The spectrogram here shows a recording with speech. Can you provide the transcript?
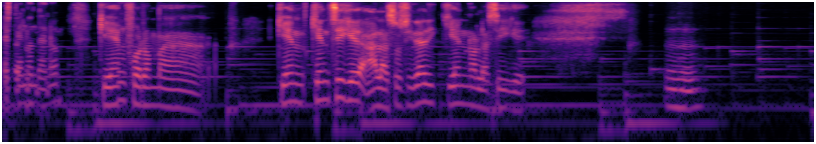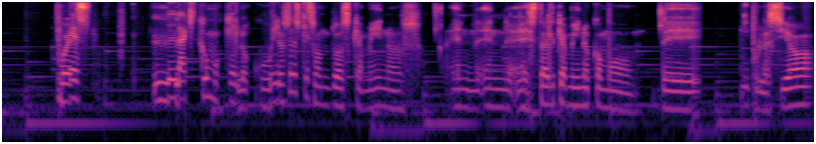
está en onda, ¿no? ¿Quién forma, quién, quién sigue a la sociedad y quién no la sigue? Pues aquí como que lo curioso es que son dos caminos. En, está el camino como de manipulación,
